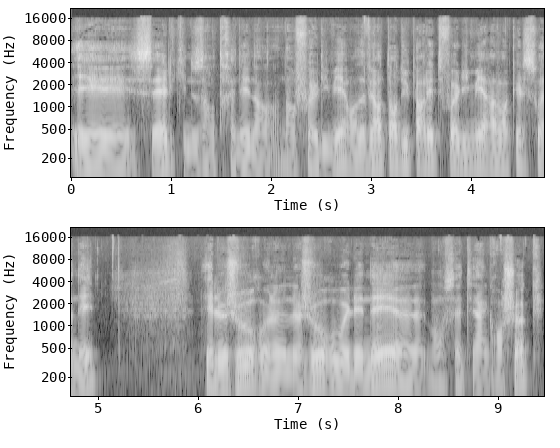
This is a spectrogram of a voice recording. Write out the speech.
Et c'est elle qui nous a entraînés dans, dans Foi et Lumière. On avait entendu parler de Foi et Lumière avant qu'elle soit née. Et le jour, le, jour où elle est née, euh, bon, c'était un grand choc.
